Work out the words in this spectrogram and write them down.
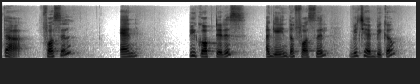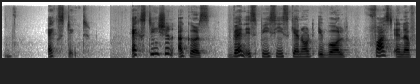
the fossil and Pecopteris again the fossil which have become extinct. Extinction occurs when species cannot evolve fast enough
